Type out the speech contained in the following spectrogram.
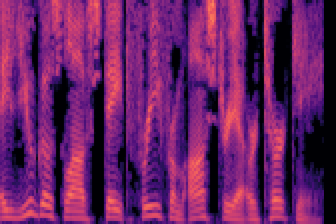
a Yugoslav state free from Austria or Turkey.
